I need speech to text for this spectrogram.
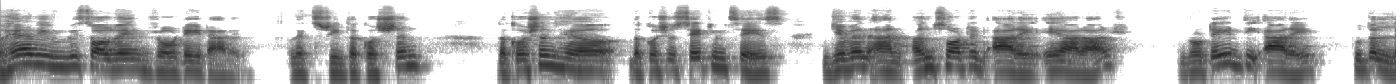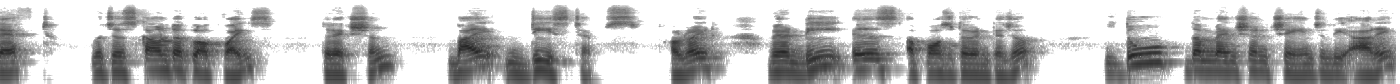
here we will be solving rotate array. Let's read the question. The question here, the question statement says, given an unsorted array ARR, rotate the array to the left, which is counterclockwise direction by d steps, all right? Where d is a positive integer, do the mentioned change in the array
